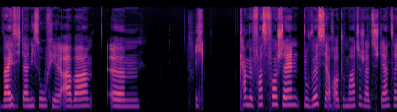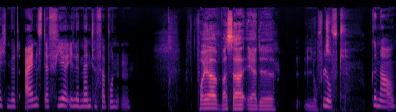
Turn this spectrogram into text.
weiß ich da nicht so viel. Aber ähm, ich kann mir fast vorstellen, du wirst ja auch automatisch als Sternzeichen mit eines der vier Elemente verbunden. Feuer, Wasser, Erde, Luft. Luft. Genau.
